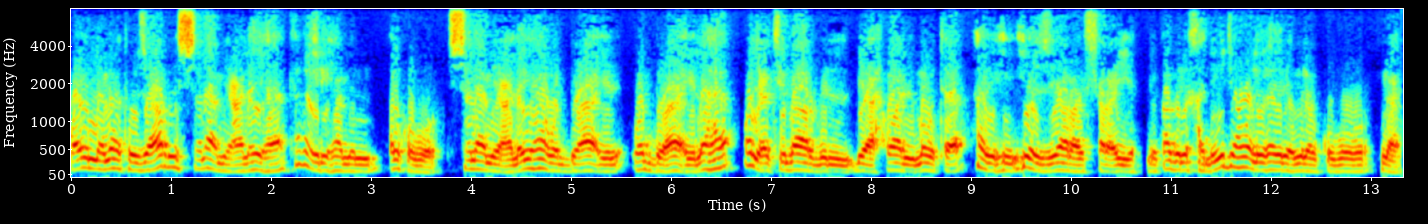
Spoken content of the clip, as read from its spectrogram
وإنما تزار للسلام عليها كغيرها من القبور. السلام عليها والدعاء والدعاء لها والاعتبار بأحوال الموتى. هذه هي الزيارة الشرعية لقبر خديجة ولغيره من القبور. نعم.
